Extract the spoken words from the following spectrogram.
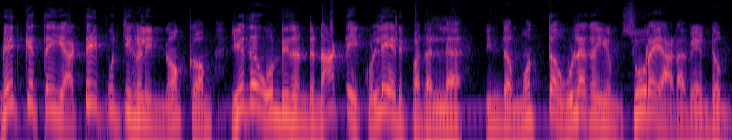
மேற்கத்தைய அட்டைப்பூச்சிகளின் நோக்கம் ஏதோ ஒன்றிரண்டு நாட்டை கொள்ளையடிப்பதல்ல. இந்த மொத்த உலகையும் சூறையாட வேண்டும்.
